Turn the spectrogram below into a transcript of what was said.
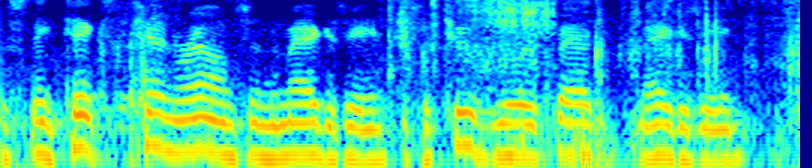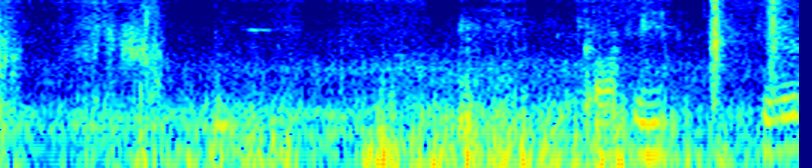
This thing takes 10 rounds in the magazine. It's a tubular fed magazine. Cocking here.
